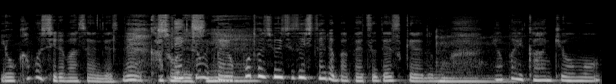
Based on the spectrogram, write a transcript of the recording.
要かもしれませんですね。家庭教育がよっぽど充実していれば別ですけれども、やっぱり環境も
